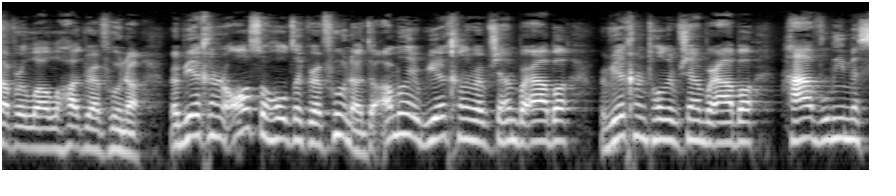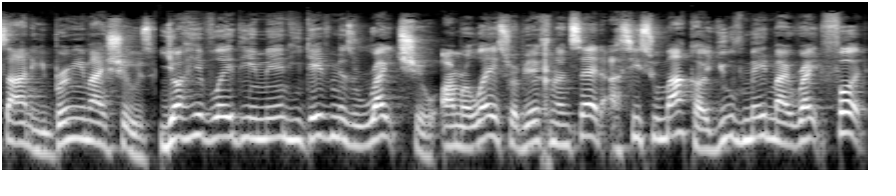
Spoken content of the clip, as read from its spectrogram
Rabbi Yochanan also holds like Rav Huna. The Amalei Rabbi Yochanan Rav Shem Bar Abba. Rabbi Yochanan told Rav Shem Bar Abba, "Have li masani, bring me my shoes." Yahiv le Yamin, he gave him his right shoe. Amr Leis, Rabbi Yochanan said, "Asisu maka, you've made my right foot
